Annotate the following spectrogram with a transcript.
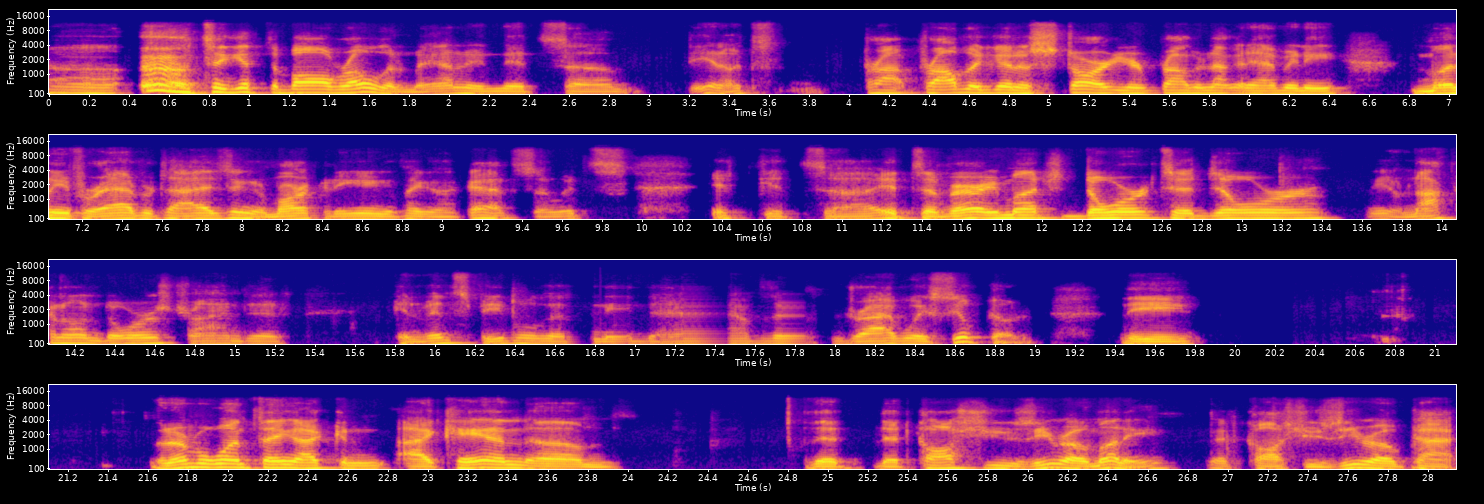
uh, to get the ball rolling, man. And it's um, you know it's pro- probably going to start. You're probably not going to have any money for advertising or marketing, anything like that. So it's it, it's uh, it's a very much door to door, you know, knocking on doors, trying to convince people that need to have their driveway seal coated. The the number one thing I can I can um, that that costs you zero money, that costs you zero ca-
